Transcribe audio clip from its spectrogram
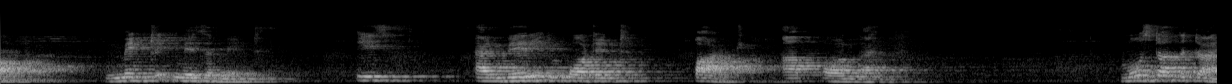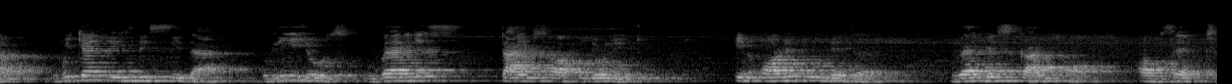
of metric measurement is a very important part of our life. Most of the time, we can easily see that we use various types of unit in order to measure various kind of object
